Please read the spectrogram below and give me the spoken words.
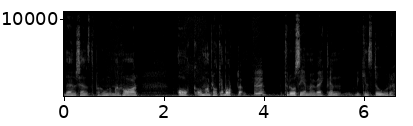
den- tjänstepensionen man har och om man plockar bort den. Mm. För då ser man verkligen vilken stor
